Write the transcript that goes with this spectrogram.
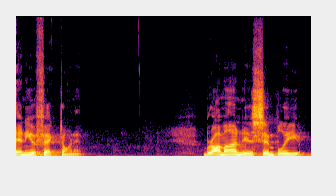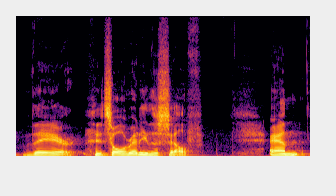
any effect on it. Brahman is simply there, it's already the self. And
